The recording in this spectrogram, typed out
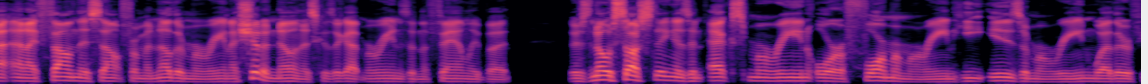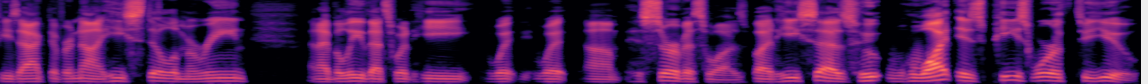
and I found this out from another Marine. I should have known this because I got Marines in the family, but there's no such thing as an ex Marine or a former Marine. He is a Marine, whether if he's active or not. He's still a Marine, and I believe that's what he what what um, his service was. But he says, "Who? What is peace worth to you?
